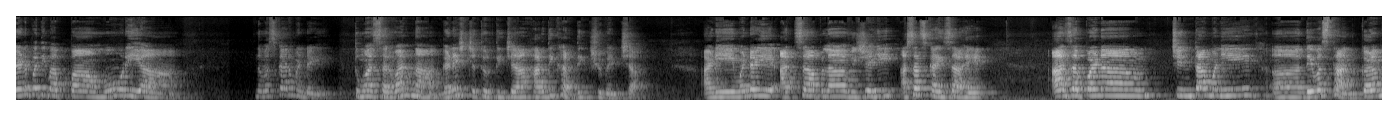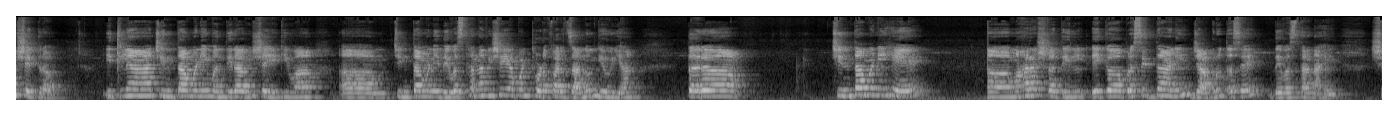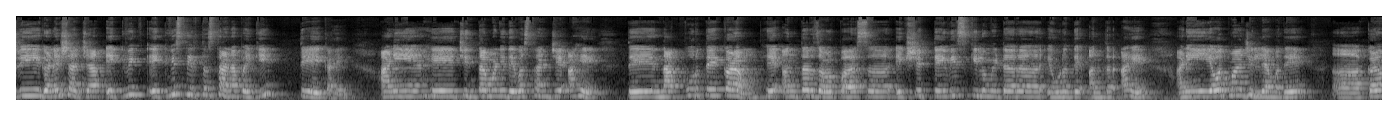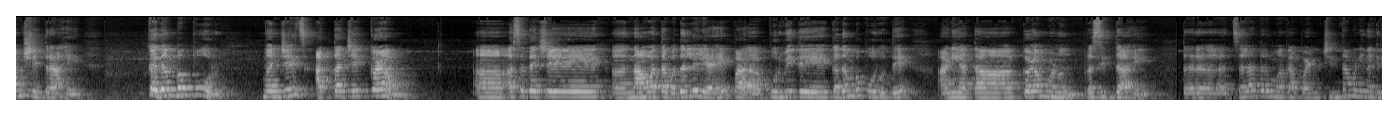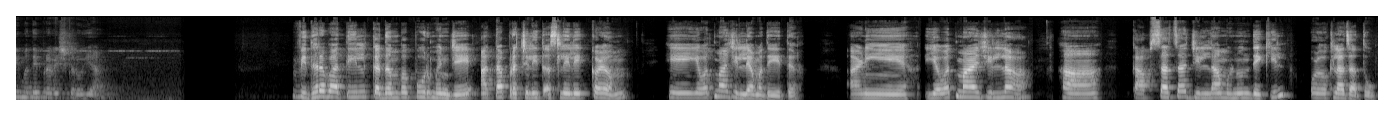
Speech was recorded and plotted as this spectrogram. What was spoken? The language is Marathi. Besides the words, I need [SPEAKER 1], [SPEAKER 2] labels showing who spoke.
[SPEAKER 1] गणपती बाप्पा मोरिया. नमस्कार मंडळी. तुम्हा सर्वांना गणेश चतुर्थीच्या हार्दिक हार्दिक शुभेच्छा. आणि मंडळी आजचा आपला विषयही असाच काहीसा आहे. आज आपण चिंतामणी देवस्थान कळम क्षेत्र इथल्या चिंतामणी मंदिराविषयी किंवा चिंतामणी देवस्थानाविषयी आपण थोडंफार जाणून घेऊया. तर चिंतामणी हे महाराष्ट्रातील एक प्रसिद्ध आणि जागृत असे देवस्थान आहे. श्री गणेशाच्या एकवी एकवीस तीर्थस्थानापैकी ते एक आहे. आणि हे चिंतामणी देवस्थान जे आहे ते नागपूर ते कळम हे अंतर जवळपास एकशे तेवीस किलोमीटर एवढं ते अंतर आहे. आणि यवतमाळ जिल्ह्यामध्ये कळम क्षेत्र आहे. कदंबपूर म्हणजेच आत्ताचे कळम असं त्याचे नाव आता बदललेले आहे. पा पूर्वी ते कदंबपूर होते आणि आता कळम म्हणून प्रसिद्ध आहे. तर चला तर मग आपण चिंतामणी नगरीमध्ये प्रवेश करूया.
[SPEAKER 2] विदर्भातील कदंबपूर म्हणजे आता प्रचलित असलेले कळम हे यवतमाळ जिल्ह्यामध्ये येतं. आणि यवतमाळ जिल्हा हा कापसाचा जिल्हा म्हणून देखील ओळखला जातो.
